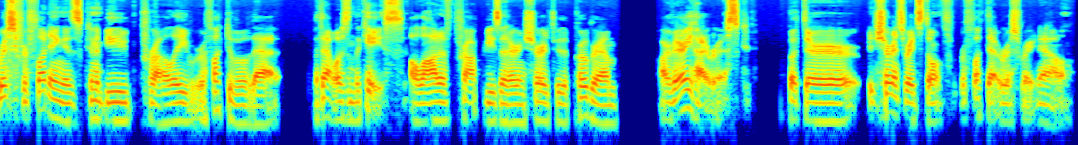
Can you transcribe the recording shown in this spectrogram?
risk for flooding is going to be probably reflective of that. But that wasn't the case. A lot of properties that are insured through the program are very high risk, but their insurance rates don't reflect that risk right now.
